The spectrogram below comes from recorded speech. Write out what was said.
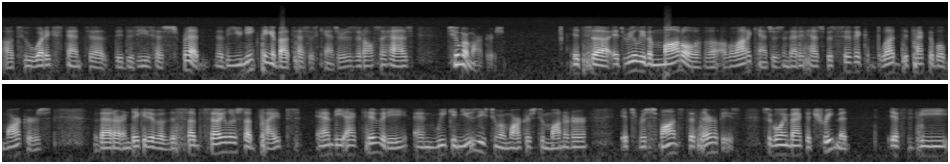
uh, to what extent uh, the disease has spread. Now, the unique thing about testis cancer is it also has tumor markers it's uh, it's really the model of, uh, of a lot of cancers in that it has specific blood detectable markers that are indicative of the subcellular subtypes and the activity, and we can use these tumor markers to monitor its response to therapies. So going back to treatment, if the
